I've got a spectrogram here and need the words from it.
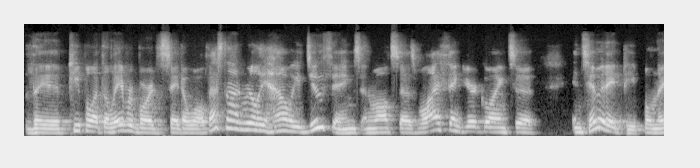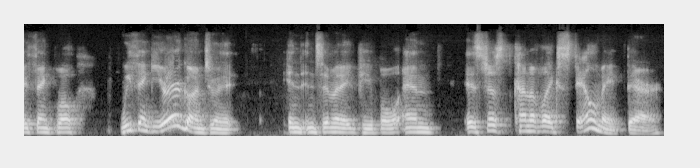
the people at the labor board say to Walt, that's not really how we do things. And Walt says, well, I think you're going to intimidate people. And they think, well, we think you're going to in- intimidate people. And it's just kind of like stalemate there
